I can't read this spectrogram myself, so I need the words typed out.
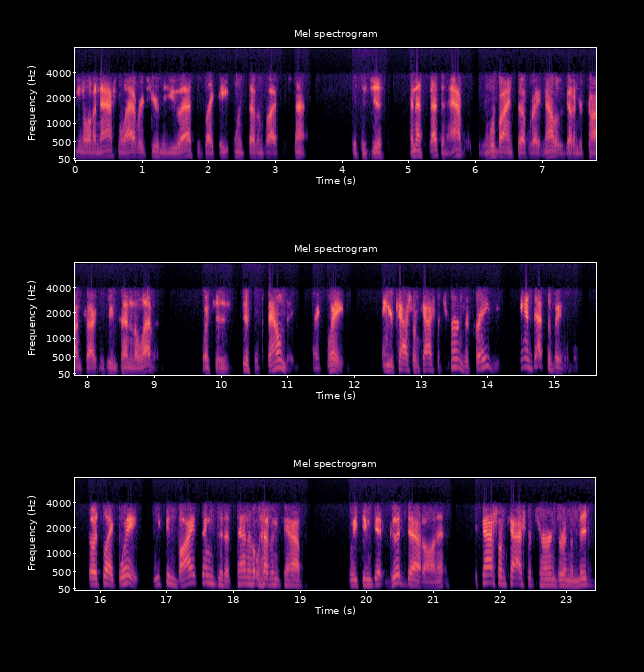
you know, on a national average here in the U.S. is like 8.75%, which is just, and that's, that's an average. I mean, we're buying stuff right now that we've got under contract between 10 and 11, which is just astounding. Like, wait, and your cash on cash returns are crazy and debt's available. So it's like, wait, we can buy things at a 10 or 11 cap. We can get good debt on it. The cash on cash returns are in the mid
